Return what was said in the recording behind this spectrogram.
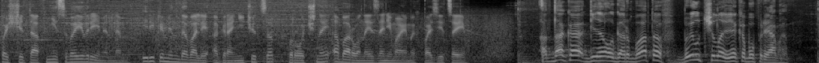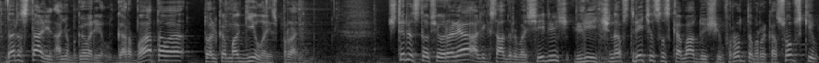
посчитав несвоевременным, и рекомендовали ограничиться прочной обороной занимаемых позиций. Однако генерал Горбатов был человеком упрямым. Даже Сталин о нем говорил. Горбатова только могила исправит. 14 февраля Александр Васильевич лично встретился с командующим фронтом Рокоссовским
